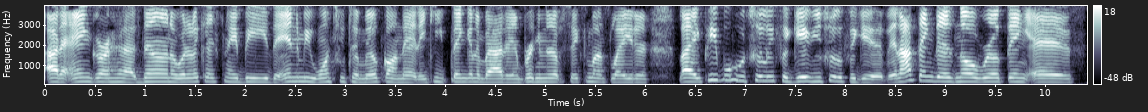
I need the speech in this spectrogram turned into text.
out of anger have done or whatever the case may be the enemy wants you to milk on that and keep thinking about it and bringing it up six months later. Like people who truly forgive you truly forgive. And i think there's no real thing as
